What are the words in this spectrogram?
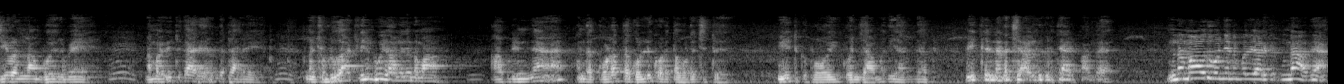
ஜீவன்லாம் போயிருமே. நம்ம வீட்டுக்காரர் இறந்துட்டாரே. நான் சுடுகாட்லயும் போய் அழுகணுமா? அப்படின்னா அந்த குடத்தை கொல்லி குடத்தை உடைச்சிட்டு வீட்டுக்கு போய் கொஞ்சம் அமைதியா இருங்க. வீட்டுல நினைச்சு அழுதுகிட்டு இருப்பாங்க. இன்னமாவது கொஞ்சம் நிம்மதியா இருக்குன்னா அதான்.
